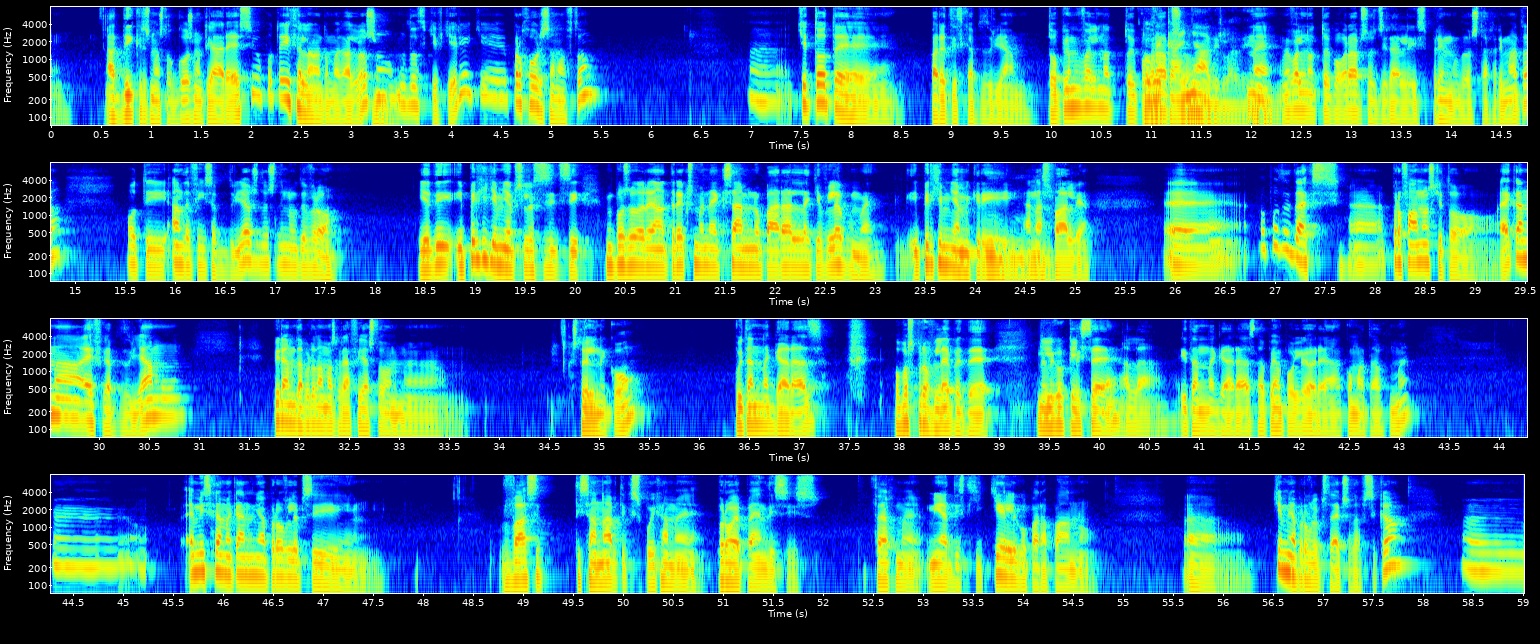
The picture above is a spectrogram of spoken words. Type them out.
αντίκρισμα στον κόσμο ότι αρέσει, οπότε ήθελα να το μεγαλώσω, μου δόθηκε ευκαιρία και προχώρησα με αυτό. Ε, και τότε παρετήθηκα από τη δουλειά μου. Το οποίο με βάλει να το υπογράψω. Το 19 δηλαδή. Ναι, με βάλει να το υπογράψω ο Τζιραλής πριν μου δώσει τα χρήματα, ότι αν δεν φύγεις από τη δουλειά σου δεν σου δίνω ούτε ευρώ. Γιατί υπήρχε και μια ψηλή συζήτηση. Μήπως ωραία να τρέξουμε ένα εξάμεινο παράλληλα και βλέπουμε. Υπήρχε μια μικρή ανασφάλεια. Ε, οπότε εντάξει. Ε, Προφανώς και το έκανα. Έφυγα από τη δουλειά μου. Πήραμε τα πρώτα μας γραφεία στον, ε, στο ελληνικό, που ήταν ένα γκαράζ. Όπως προβλέπετε, είναι λίγο κλισέ, αλλά ήταν ένα γκαράζ, τα οποία είναι πολύ ωραία, ακόμα τα έχουμε. Ε, εμείς είχαμε κάνει μια πρόβλεψη βάσει της ανάπτυξης που είχαμε προεπένδυσης, θα έχουμε μία αντίστοιχη και λίγο παραπάνω Ε, και μια πρόβλεψη στα έξοδα φυσικά. Ε,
